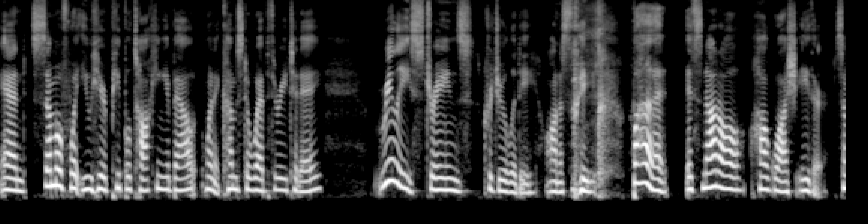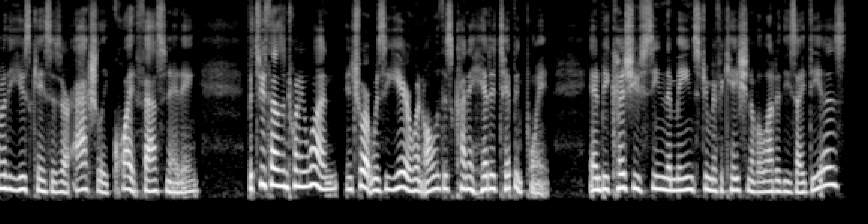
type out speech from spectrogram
And some of what you hear people talking about when it comes to Web3 today really strains credulity, honestly. but it's not all hogwash either. Some of the use cases are actually quite fascinating. But 2021, in short, was a year when all of this kind of hit a tipping point. And because you've seen the mainstreamification of a lot of these ideas,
